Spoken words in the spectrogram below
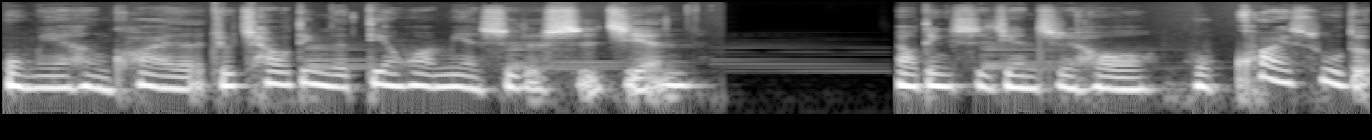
我们也很快的就敲定了电话面试的时间。敲定时间之后，我快速的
